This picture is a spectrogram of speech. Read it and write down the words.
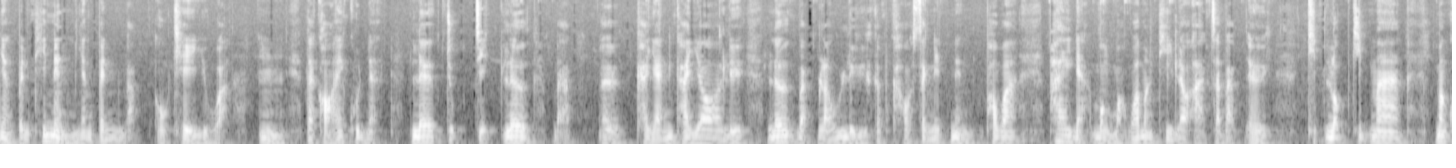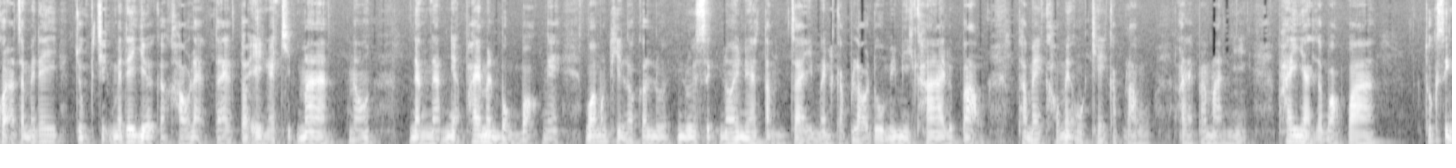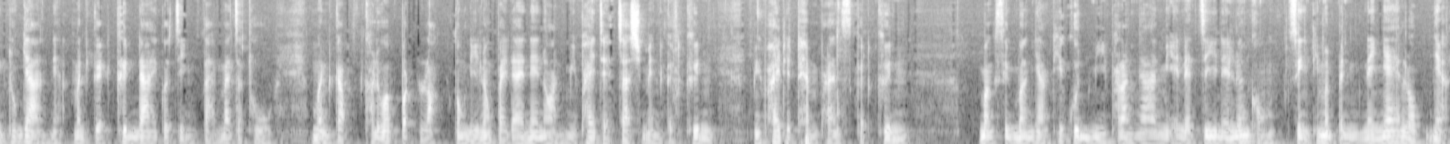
ยังเป็นที่หนึ่งยังเป็นแบบโอเคอยู่อะ อืม แต่ขอให้คุณเน่ะเลิกจุกจิกเลิกแบบเออขยันขยอหรือเลิกแบบเล้าหรือกับเขาสักนิดหนึ่งเพราะว่าไพ่เนี่ยบ่งบอกว่าบางทีเราอาจจะแบบเออคิดลบคิดมาก บางคนอาจจะไม่ได้จุกจิกไม่ได้เยอะกับเขาแหละ แต่ตัวเองอะคิดมากเนาะ ดังนั้นเนี่ยไพ่มันบ่งบอกไง ว่าบางทีเราก็รู้รู้สึกน้อยเนื้อต่ำใจเหมือนกับเราดูไม่มีค่าหรือเปล่าทำไมเขาไม่โอเคกับเราอะไรประมาณนี้ไพ่อยากจะบอกว่าทุกสิ่งทุกอย่างเนี่ยมันเกิดขึ้นได้ก็จริงแต่มันจะถูกเหมือนกับเขาเรียกว่าปลดล็อกตรงนี้ลงไปได้แน่นอน มีไพ่เจ็ด judgment เกิดขึ้น มีไพ่ the temperance เกิดขึ้น บางสิ่งบางอย่างที่คุณมีพลังงานมี energy ในเรื่องของสิ่งที่มันเป็นในแง่ลบเนี่ย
